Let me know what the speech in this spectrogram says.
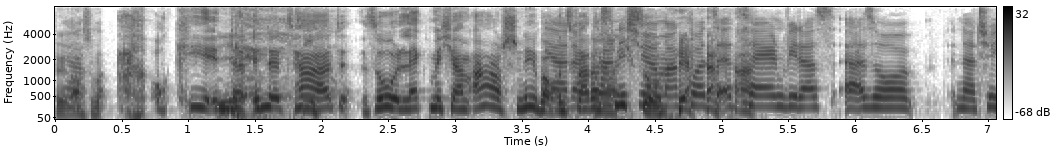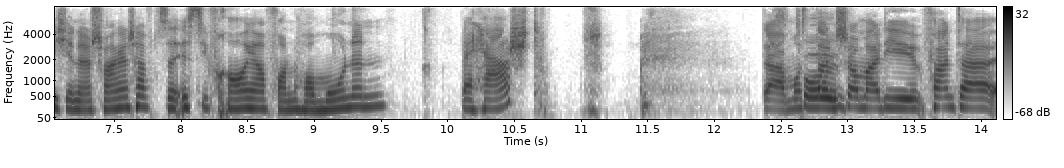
Ich Ja. so, ach, okay, in, der, in der Tat, so, leck mich am Arsch. Nee, bei ja, uns da war das kann nicht ich mir so. mal kurz erzählen, wie das, also natürlich in der Schwangerschaft ist die Frau ja von Hormonen beherrscht. Da muss toll. dann schon mal die Fanta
